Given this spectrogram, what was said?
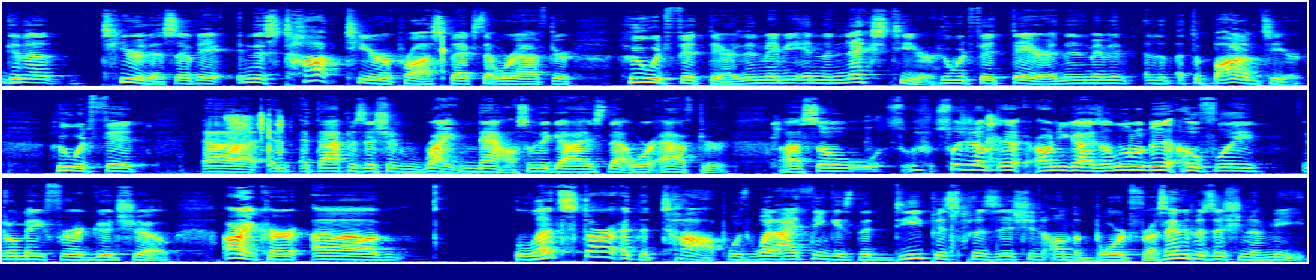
gonna tier this. Okay, in this top tier of prospects that we're after, who would fit there? Then maybe in the next tier, who would fit there? And then maybe at the bottom tier, who would fit uh, in, at that position right now? Some of the guys that we're after. Uh, so switch it up on you guys a little bit. Hopefully, it'll make for a good show. All right, Kurt. Um, let's start at the top with what I think is the deepest position on the board for us and the position of need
